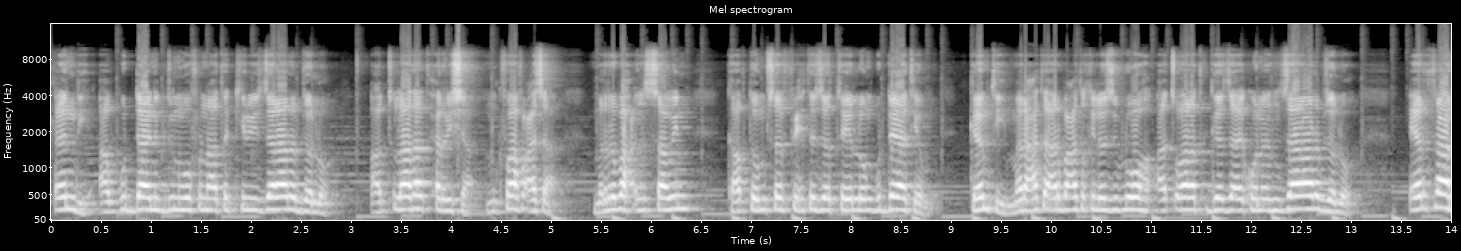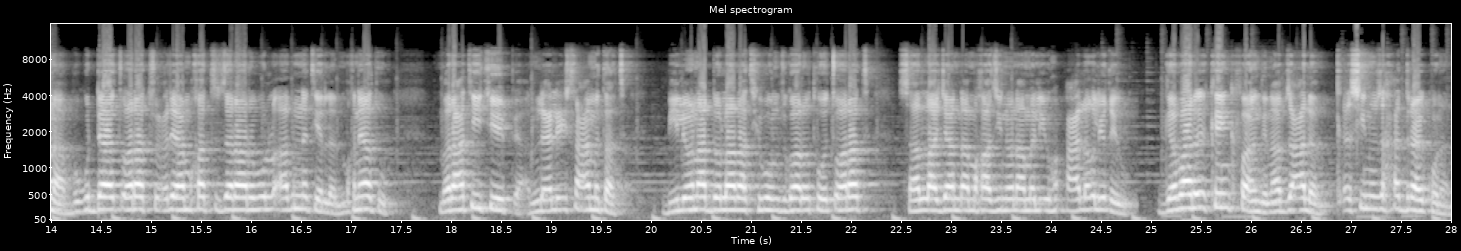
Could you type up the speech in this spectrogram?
ቀንዲ ኣብ ጉዳይ ንግድን ወፍርን ኣተኪሩ ይዘራረብ ዘሎ። ኣብ ጥላታት ሕርሻ ምግፋፍ ዓሳ ምርባሕ እንስሳዊን ካብቶም ሰፊሕ ተዘተየሎም ጉዳያት እዮም። ከምቲ መራሕቲ 4 ኪሎ ዝብልዎ ኣፅዋራት ክገዛ ኣይኮነን ዝዘራርብ ዘሎ። ኤርትራና ብጉዳይ ኣፅዋራት ስዑድያ ምኻድ ትዘራረብሉ ኣብነት የለን። ምክንያቱ መራሕቲ ኢትዮጵያ ንልዕሊ 20 ዓመታት ቢልዮናት ዶላራት ሂቦም ዝጓረትዎ ኣፅዋራት سالا جاندا مخازينو نامليو على غليقيو جبار كين كفانغن أبز عالم كأسينو زحد رايكونن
